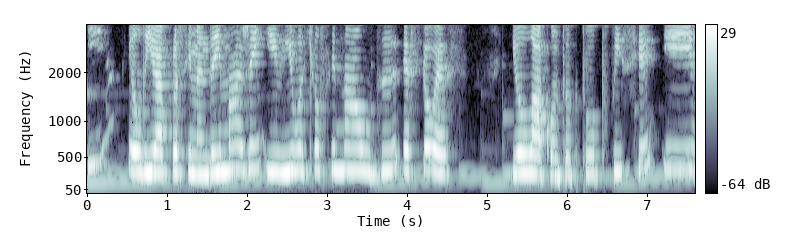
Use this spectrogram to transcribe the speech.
e ele ia aproximando da imagem e viu aquele sinal de SOS. Ele lá contactou a polícia e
